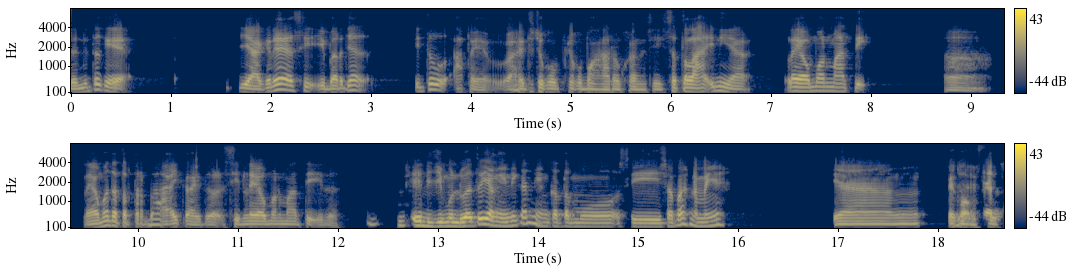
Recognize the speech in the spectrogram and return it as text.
dan itu kayak ya akhirnya si ibaratnya itu apa ya, wah itu cukup cukup mengharukan sih. Setelah ini ya, Leomon mati. Heeh. Leomon tetap terbaik lah itu, scene Leomon mati itu. Eh, Digimon 2 tuh yang ini kan yang ketemu si siapa namanya? Yang Cat. Davies.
